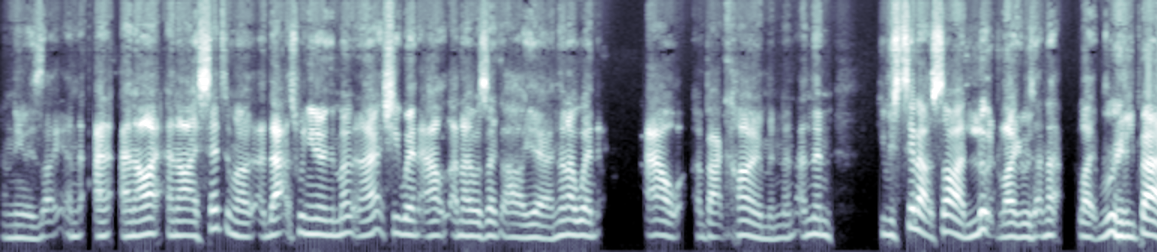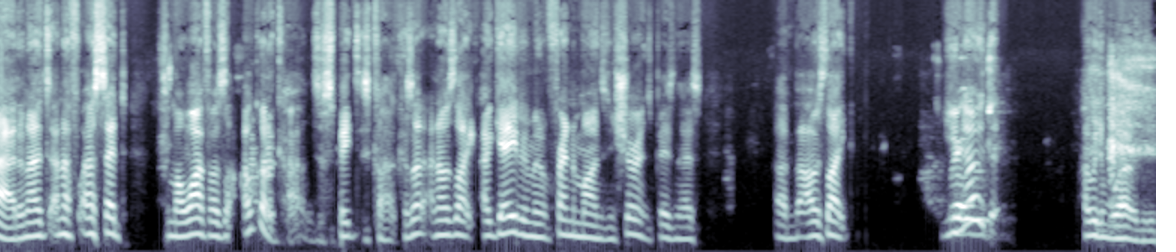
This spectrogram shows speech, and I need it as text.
And he was like, and, and and I and I said to him, uh, "That's when you know in the moment." I actually went out, and I was like, "Oh yeah," and then I went out and back home, and and then he was still outside, looked like he was like really bad, and I and I, I said to my wife, I was like, I've got to go to speak to this guy because, and I was like, I gave him a friend of mine's insurance business. Um, I was like, you Rude. know, that I wouldn't work with you.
